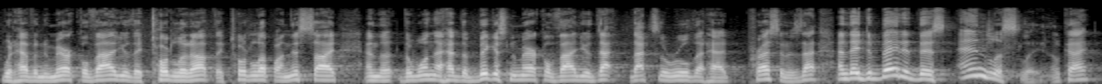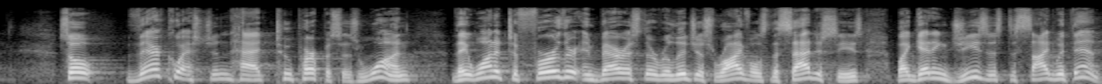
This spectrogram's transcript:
would have a numerical value, they total it up, they total up on this side, and the, the one that had the biggest numerical value, that, that's the rule that had precedence. That, and they debated this endlessly, okay? So their question had two purposes. One, they wanted to further embarrass their religious rivals, the Sadducees, by getting Jesus to side with them.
